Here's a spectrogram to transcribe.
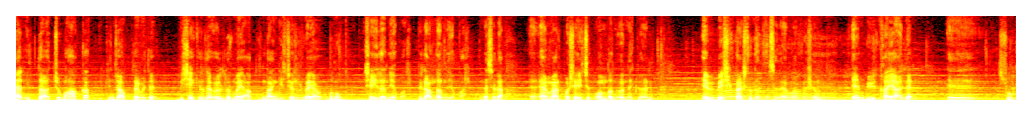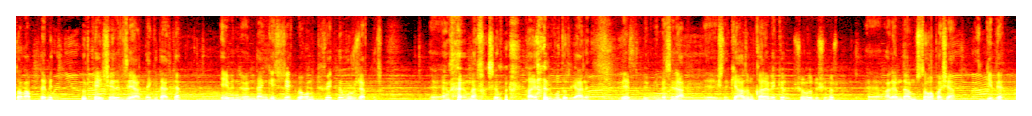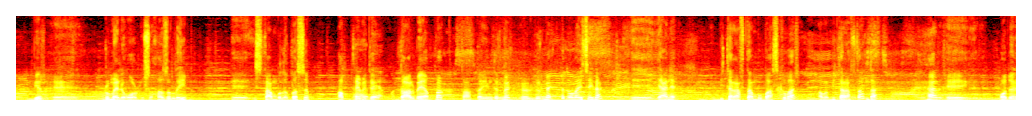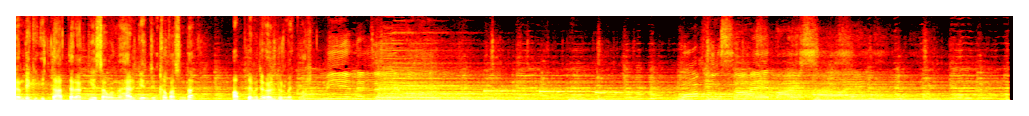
her iddiatçı muhakkak 2. Abdülhamid'i bir şekilde öldürmeyi aklından geçirir veya bunun şeylerini yapar, planlarını yapar. Mesela e, Enver Paşa için ondan örnek verelim. Evi Beşiktaş'tadır mesela Enver Paşa'nın. En büyük hayali e, Sultan Abdülhamit Hırkayı Şerif ziyaretine giderken evinin önünden geçecek ve onu tüfekle vuracaktır. E, Enver Paşa'nın hayali budur yani. Ve mesela işte Kazım Karabekir şunu düşünür. Alemdar Mustafa Paşa gibi bir e, Rumeli ordusu hazırlayıp e, İstanbul'a basıp Darbe Abdülhamid'e yapmak. darbe yapmak, tahta indirmek, öldürmek. Dolayısıyla e, yani bir taraftan bu baskı var ama bir taraftan da her e, o dönemdeki İttihat Terakki'yi savunan her gencin kafasında Abdülhamid'i öldürmek var.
